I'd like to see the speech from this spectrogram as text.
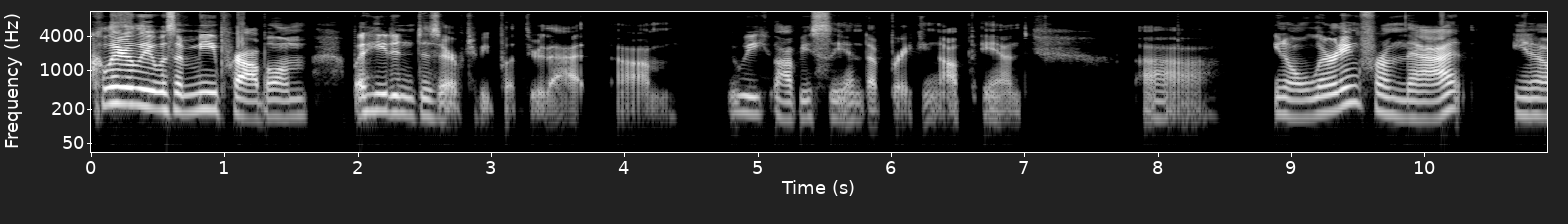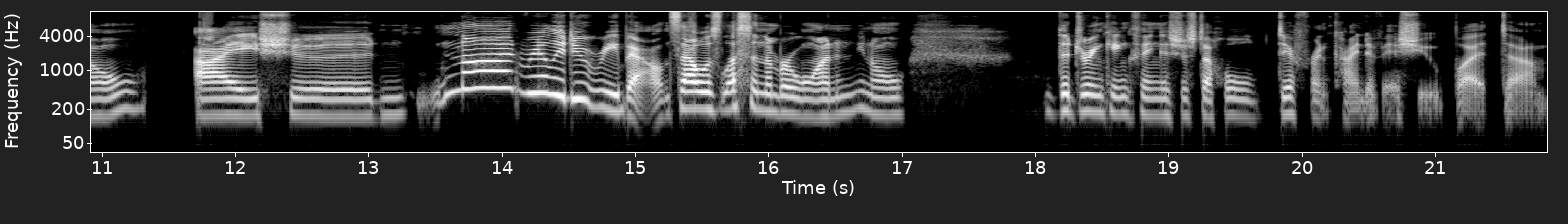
Clearly, it was a me problem, but he didn't deserve to be put through that. Um, we obviously end up breaking up, and uh, you know, learning from that, you know, I should not really do rebounds. That was lesson number one. And, you know, the drinking thing is just a whole different kind of issue. But um,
